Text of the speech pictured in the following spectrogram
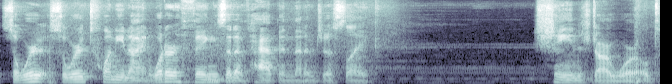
So we're so we're 29 what are things that have happened that have just like changed our world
